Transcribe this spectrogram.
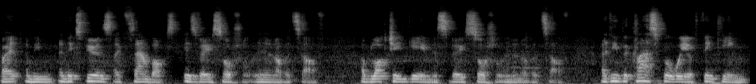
right? I mean, an experience like Sandbox is very social in and of itself. A blockchain game is very social in and of itself. I think the classical way of thinking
